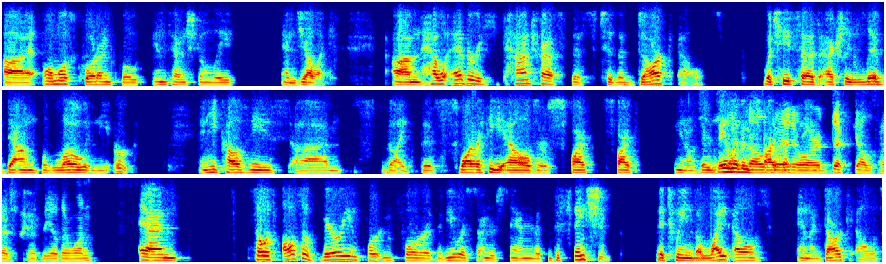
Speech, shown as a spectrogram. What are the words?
uh, almost quote unquote intentionally angelic. Um, however, he contrasts this to the dark elves, which he says actually live down below in the earth. And he calls these um, like the Swarthy elves or Swart, Swart you know, they, they live in Sparta. Or Dykgelvir is the other one. And so it's also very important for the viewers to understand that the distinction between the light elves and the dark elves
